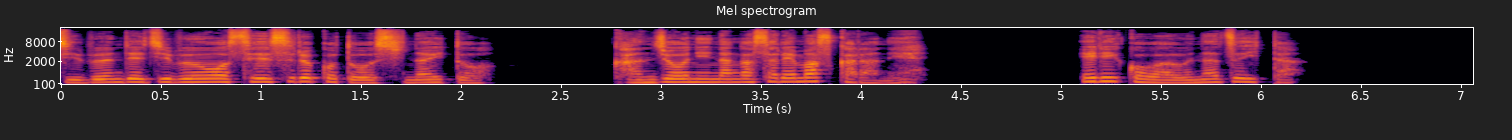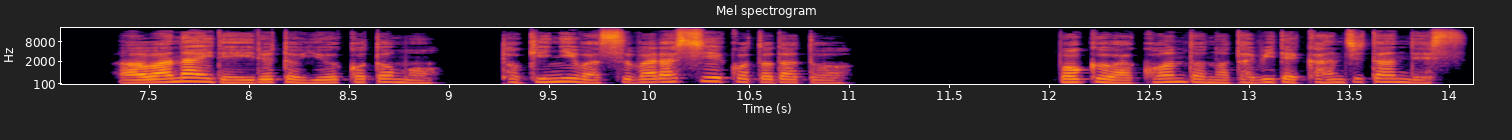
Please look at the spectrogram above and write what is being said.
自分で自分を制することをしないと、感情に流されますからね。エリコはうなずいた。会わないでいるということも時には素晴らしいことだと、僕は今度の旅で感じたんです。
